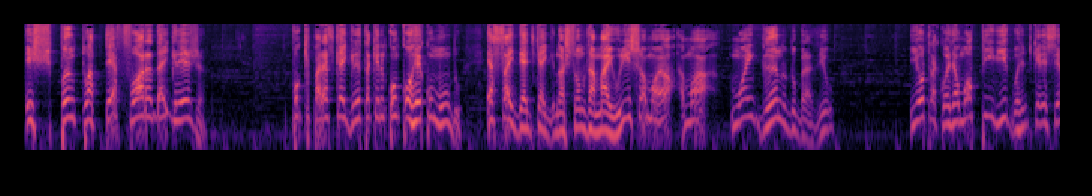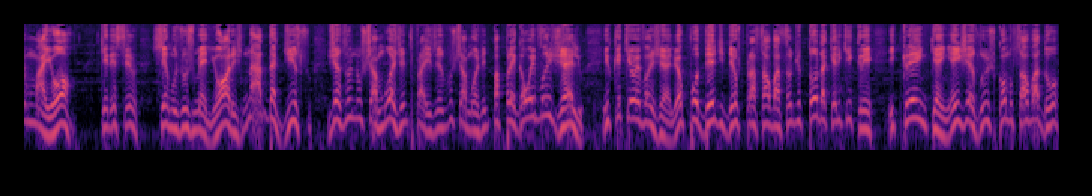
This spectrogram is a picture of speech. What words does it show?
espanto até fora da igreja. Porque parece que a igreja está querendo concorrer com o mundo. Essa ideia de que nós somos a maioria, isso é o maior, o maior, o maior engano do Brasil. E outra coisa, é o maior perigo, a gente querer ser maior, querer ser, sermos os melhores, nada disso. Jesus não chamou a gente para isso, Jesus chamou a gente para pregar o Evangelho. E o que, que é o Evangelho? É o poder de Deus para a salvação de todo aquele que crê. E crê em quem? Em Jesus como Salvador.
